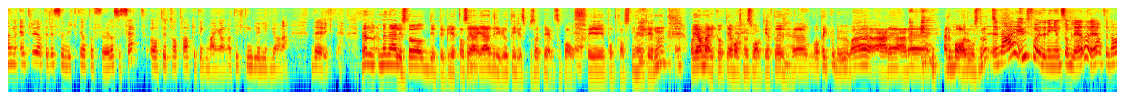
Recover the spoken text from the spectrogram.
men jeg tror at det er så viktig at han føler seg sett, og at du tar tak i ting med en gang. At ikke ting blir liggende. Det er viktig. Men, men jeg har lyst til å dypdykke litt. Altså, jeg, jeg, driver jo tillitsbasert ledelse på Alf i podkasten hele tiden, og jeg merker at det har sine svakheter. Eh, hva tenker du? Hva er, det, er, det, er, det, bare rosenrødt? Nei, utfordringen som leder er at da,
